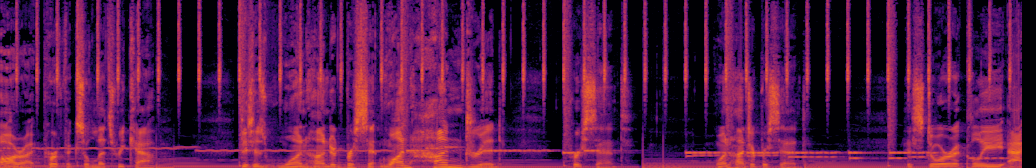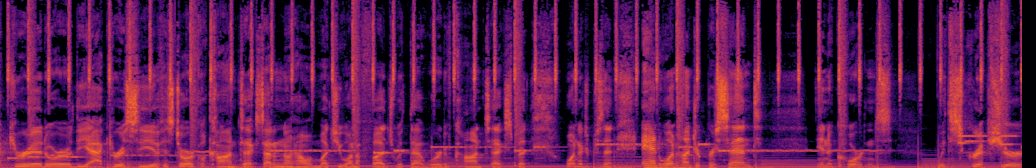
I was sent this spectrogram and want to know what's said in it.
All right, perfect. So let's recap. This is 100%, 100%, 100% historically accurate or the accuracy of historical context. I don't know how much you want to fudge with that word of context, but 100% and 100% in accordance with scripture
